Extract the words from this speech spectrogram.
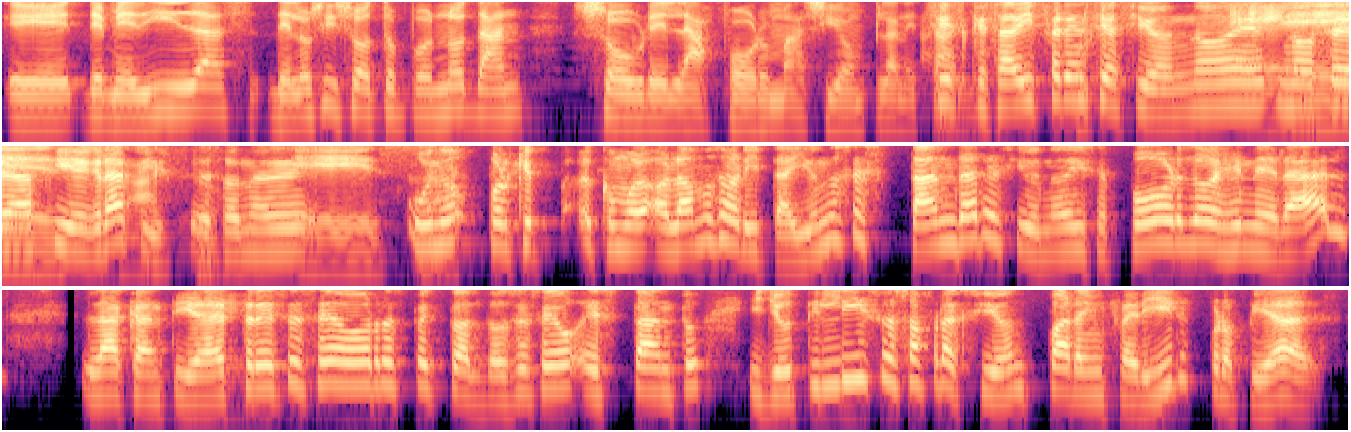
eh, de medidas de los isótopos nos dan sobre la formación planetaria. Sí, es que esa diferenciación no, no se da así de gratis. Eso no es uno, porque como hablamos ahorita, hay unos estándares y uno dice, por lo general, la cantidad de 13CO respecto al 12CO es tanto y yo utilizo esa fracción para inferir propiedades.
